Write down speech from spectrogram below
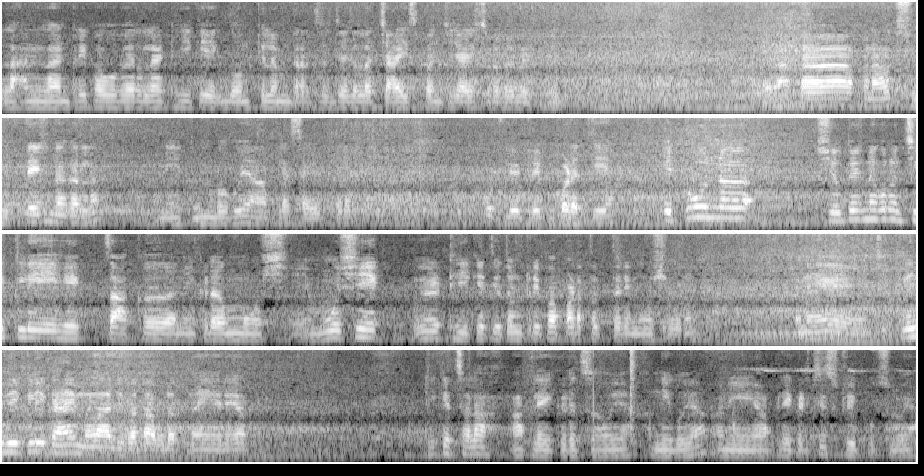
लहान लहान ट्रिपा उभेरला ठीक आहे एक दोन किलोमीटरचं जे ज्याला चाळीस पंचेचाळीस रुपये भेटतील. तर आता आपण आहोत शिवतेज नगरला आणि इथून बघूया आपल्या साईडकडे कुठली ट्रिप पडते इथून शिवतेजनगरून चिखली हे चाकण इकडं मोशी. मोशी एक वेळ ठीक आहे तिथून ट्रिपा पडतात तरी मोशीवरून. आणि हे चिखली बिकली काय मला अजिबात आवडत नाही रे. ठीक आहे चला आपल्या इकडे जाऊया निघूया आणि आपल्या इकडचीच ट्रिप उचलूया.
